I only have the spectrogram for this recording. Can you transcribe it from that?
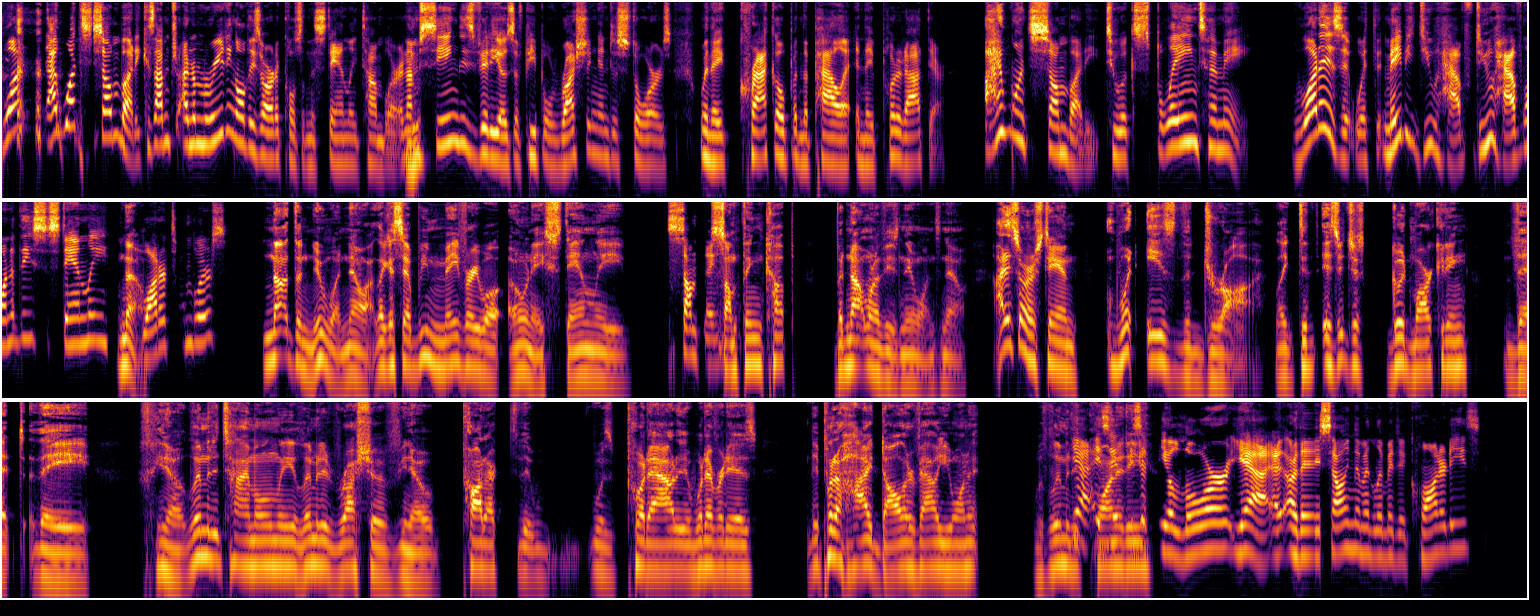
what I want somebody because I'm and I'm reading all these articles on the Stanley Tumbler and I'm Mhm. seeing these videos of people rushing into stores when they crack open the pallet and they put it out there. I want somebody to explain to me what is it with it? Maybe do you have do you have one of these Stanley no, water tumblers? not the new one. No, like I said, we may very well own a Stanley Something. something cup, but not one of these new ones. No, I just don't understand what is the draw. Like, did is it just good marketing that they, you know, limited time only, limited rush of you know product that was put out, whatever it is. They put a high dollar value on it with limited yeah, quantity. is it the allure? Yeah, are they selling them in limited quantities?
